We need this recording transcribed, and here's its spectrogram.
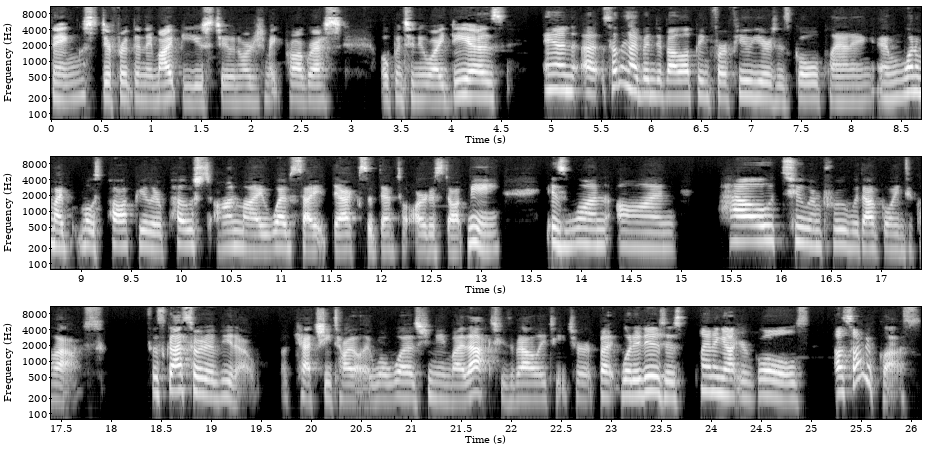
things different than they might be used to in order to make progress, open to new ideas. And uh, something I've been developing for a few years is goal planning. And one of my most popular posts on my website, dexadentalartist.me, is one on how to improve without going to class. So it's got sort of, you know, a catchy title. Like, well, what does she mean by that? She's a ballet teacher. But what it is, is planning out your goals outside of class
